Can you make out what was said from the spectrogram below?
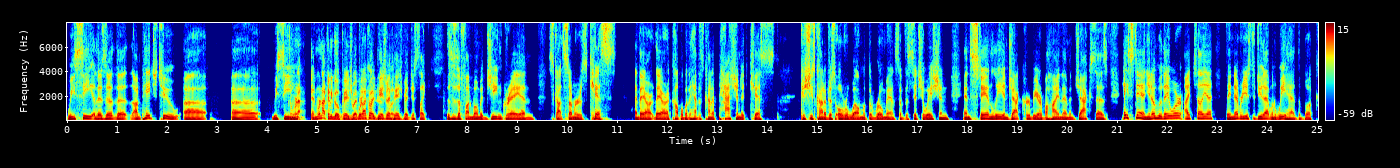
we see there's a the on page two. Uh, uh, we see And we're not, and we're not going to go page by page. we're not going page by but- page, but just like this is a fun moment. Jean Grey and Scott Summers kiss, and they are they are a couple, but they have this kind of passionate kiss because she's kind of just overwhelmed with the romance of the situation. And Stan Lee and Jack Kirby are behind them, and Jack says, "Hey Stan, you know who they were? I tell you, they never used to do that when we had the book."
